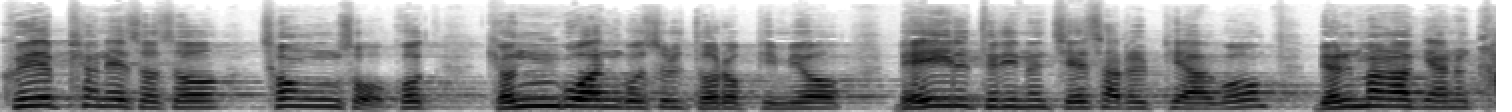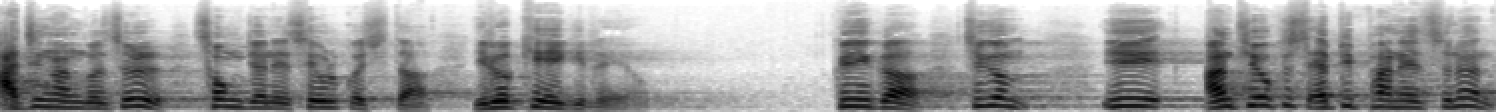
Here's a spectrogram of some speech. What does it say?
그의 편에 서서 청소, 곧 견고한 곳을 더럽히며 매일 드리는 제사를 피하고 멸망하게 하는 가증한 것을 성전에 세울 것이다. 이렇게 얘기를 해요. 그러니까 지금 이 안티오크스 에피파네스는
